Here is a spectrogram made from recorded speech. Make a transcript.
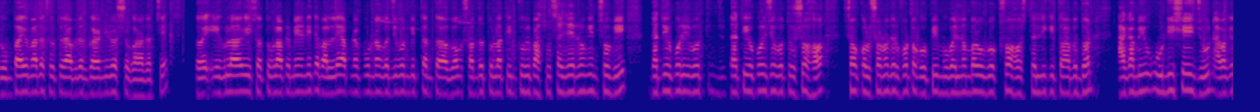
ধূমপায়ী মাদক সূত্রে আবেদন করা নিরস্ব করা যাচ্ছে। তো এগুলো, এই সত্যগুলো আপনি মেনে নিতে পারলে আপনার পূর্ণাঙ্গ জীবন বৃত্তান্ত এবং সদ্য তোলা তিন কপি পাসপোর্ট সাইজের রঙিন ছবি, জাতীয় পরিবর্ত, জাতীয় পরিচয়পত্র সহ সকল সনদের ফটোকপি, মোবাইল নম্বর, উবক সহ হস্তে লিখিত আবেদন আগামী উনিশে জুন আমাকে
